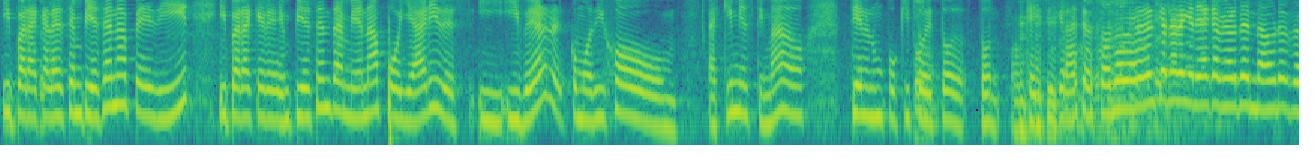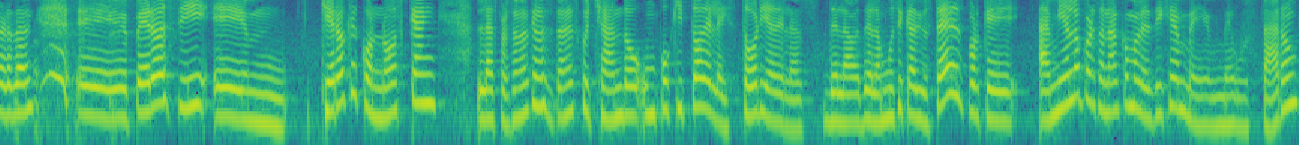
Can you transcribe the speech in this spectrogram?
y para que les empiecen a pedir y para que empiecen también a apoyar y, des, y, y, ver, como dijo aquí mi estimado, tienen un poquito Tono. de todo. Tono. Ok, sí, gracias, Tono. Es que no le quería cambiar de nombre, perdón. Eh, pero sí, eh, quiero que conozcan las personas que nos están escuchando un poquito de la historia de, las, de, la, de la música de ustedes, porque a mí en lo personal, como les dije, me, me gustaron,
